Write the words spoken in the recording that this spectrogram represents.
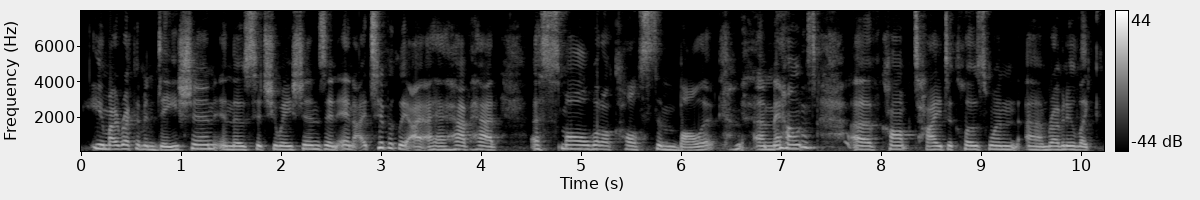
you know, my recommendation in those situations, and, and I typically I, I have had a small, what I'll call symbolic amount of comp tied to close won um, revenue, like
